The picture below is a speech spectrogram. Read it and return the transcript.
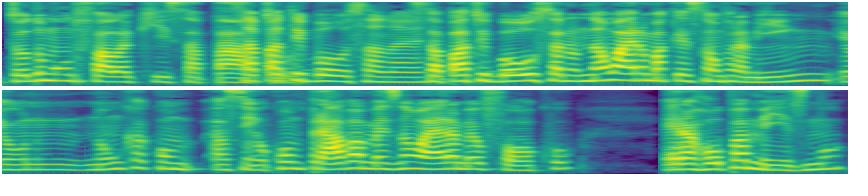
Todo mundo fala que sapato. Sapato e bolsa, né? Sapato e bolsa não era uma questão para mim. Eu nunca. Assim, eu comprava, mas não era meu foco. Era roupa mesmo.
